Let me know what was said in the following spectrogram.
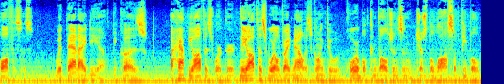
offices with that idea because a happy office worker, the office world right now is going through horrible convulsions and just the loss of people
